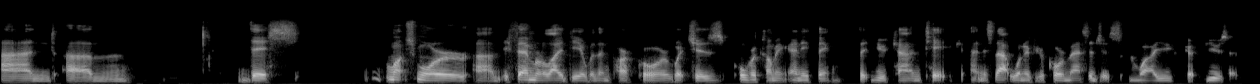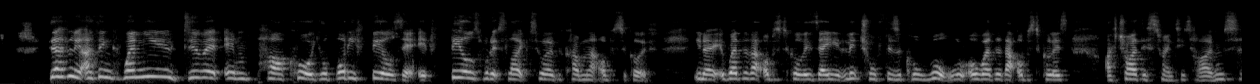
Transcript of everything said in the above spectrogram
and um, this much more um, ephemeral idea within parkour, which is overcoming anything that you can take. And is that one of your core messages and why you use it? Definitely. I think when you do it in parkour, your body feels it. It feels what it's like to overcome that obstacle. If, you know, whether that obstacle is a literal physical wall or whether that obstacle is, I've tried this 20 times,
